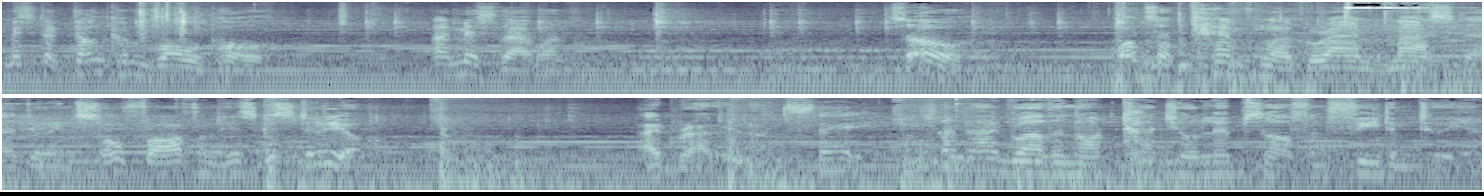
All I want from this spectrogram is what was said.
Mr. Duncan Walpole. I missed that one. So, what's a Templar Grand Master doing so far from his Castillo? I'd rather not say. And I'd rather not cut your lips off and feed him to you.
